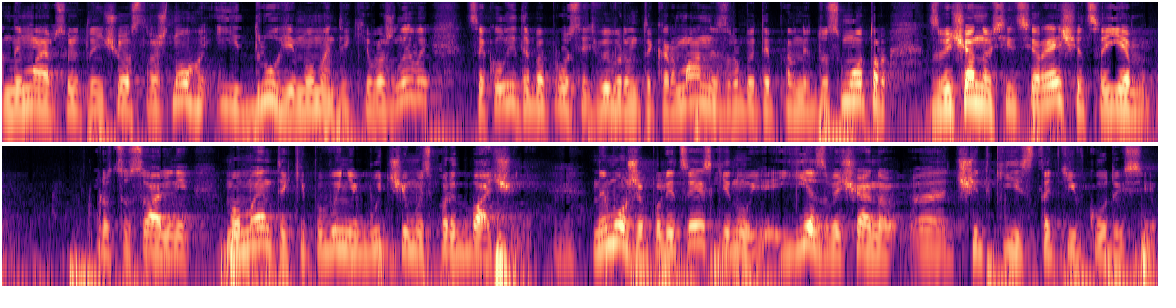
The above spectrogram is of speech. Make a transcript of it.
немає абсолютно нічого страшного. І другий момент, який важливий, це коли тебе просять вивернути кармани, зробити певний досмотр. Звичайно, всі ці речі це є процесуальні моменти, які повинні бути чимось передбачені. Не може поліцейський, ну є звичайно е, чіткі статті в кодексі,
